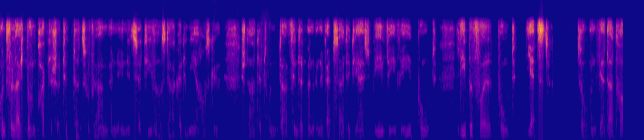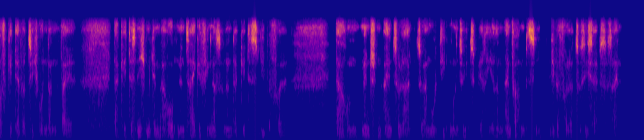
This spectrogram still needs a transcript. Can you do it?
Und vielleicht noch ein praktischer Tipp dazu. Wir haben eine Initiative aus der Akademie heraus gestartet und da findet man eine Webseite, die heißt www.liebevoll.jetzt. So, und wer da drauf geht, der wird sich wundern, weil da geht es nicht mit dem erhobenen Zeigefinger, sondern da geht es liebevoll darum, Menschen einzuladen, zu ermutigen und zu inspirieren, einfach ein bisschen liebevoller zu sich selbst zu sein.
